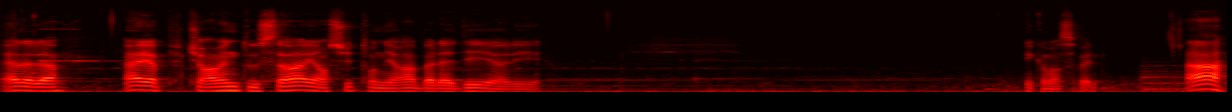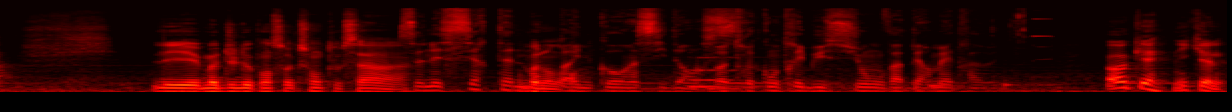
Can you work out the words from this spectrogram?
Ah là là. Allez hop, tu ramènes tout ça et ensuite on ira balader euh, les... Et comment ça s'appelle? Ah Les modules de construction, tout ça. Ce n'est certainement pas une coïncidence. Votre contribution va permettre à eux. Ok, nickel.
